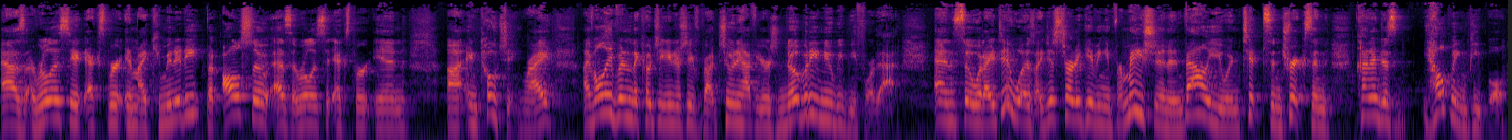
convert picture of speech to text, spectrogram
as a real estate expert in my community, but also as a real estate expert in uh, in coaching. Right? I've only been in the coaching industry for about two and a half years. Nobody knew me before that, and so what I did was I just started giving information and value and tips and tricks and kind of just helping people.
